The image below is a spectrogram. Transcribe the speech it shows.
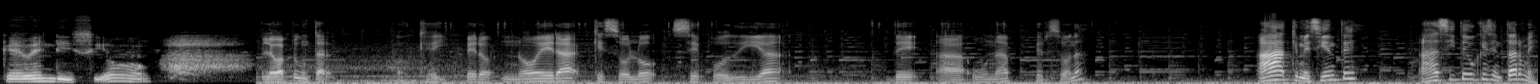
¡Qué bendición! Le voy a preguntar. Ok, pero no era que solo se podía de a una persona. Ah, que me siente. Ah, sí, tengo que sentarme.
